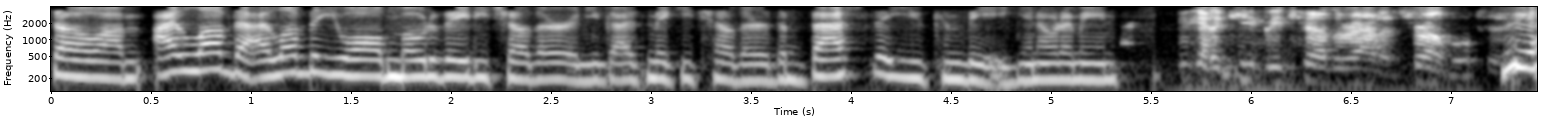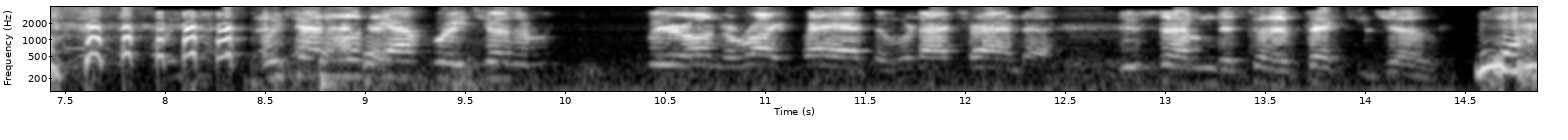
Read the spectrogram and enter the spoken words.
So um, I love that. I love that you all motivate each other and you guys make each other the best that you can be. You know what I mean? We got to keep each other out of trouble too. Yeah. we try to look out for each other. We're on the right path, and we're not trying to do something that's going to affect each other. Yeah,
